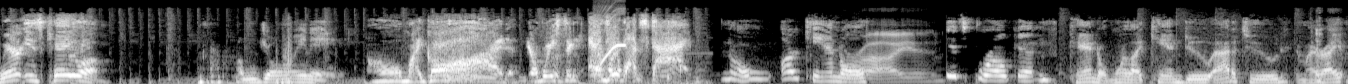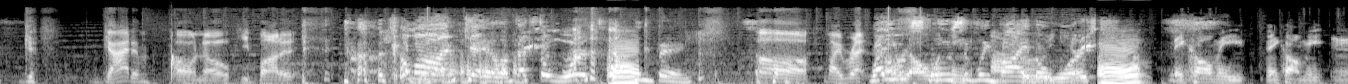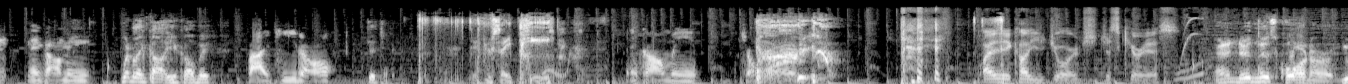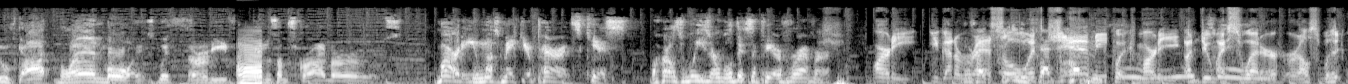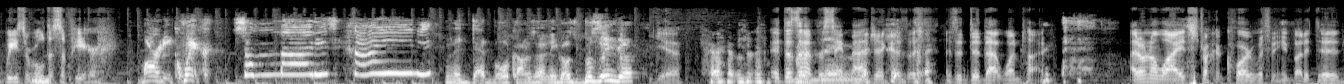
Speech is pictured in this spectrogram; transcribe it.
Where is Caleb? I'm joining. Oh my god! You're wasting everyone's time! No, our candle. Ryan. It's broken. Candle, more like can do attitude. Am I right? G- got him. Oh no, he bought it. Come on, Caleb. That's the worst fucking thing. oh, my rent. Why do you Are we all looking exclusively buy the worst? They call me. They call me. They call me What do they call you, Colby? Bipedal. Did you, did you say P? They call me George. Why do they call you George? Just curious. And in this corner, you've got Bland Boyz with 30 fucking subscribers. Marty, you must make your parents kiss, or else Weezer will disappear forever. Marty, you gotta wrestle "Geez, with Jimmy. Quick, Marty, undo my sweater, or else We- Weezer will disappear. Marty, quick! Somebody's hiding. And then Deadpool comes out and he goes, Bazinga! Yeah, it doesn't have the same magic as it, as it did that one time. I don't know why it struck a chord with me, but it did.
